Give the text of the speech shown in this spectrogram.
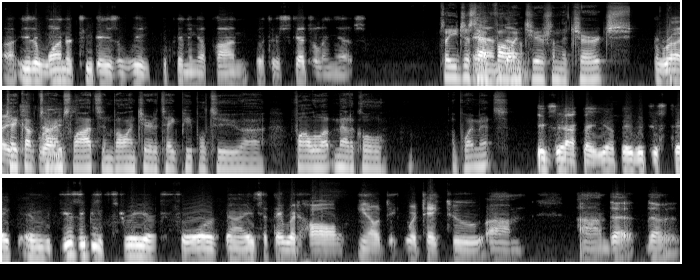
Uh, either one or two days a week, depending upon what their scheduling is. So you just have and, um, volunteers from the church right, take up time right. slots and volunteer to take people to uh, follow up medical appointments. Exactly. Yeah, they would just take. It would usually be three or four guys that they would haul. You know, would take to um, uh, the the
